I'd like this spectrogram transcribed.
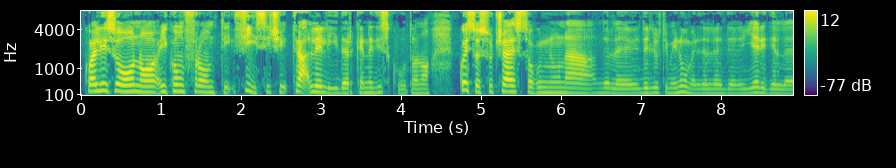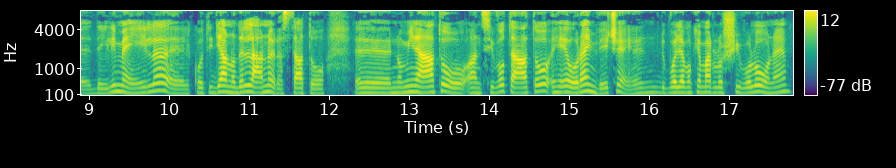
quali sono i confronti fisici tra le leader che ne discutono. Questo è successo in uno degli ultimi numeri delle, delle, ieri del Daily Mail, eh, il quotidiano dell'anno era stato eh, nominato, anzi votato e ora invece eh, vogliamo chiamarlo scivolone?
